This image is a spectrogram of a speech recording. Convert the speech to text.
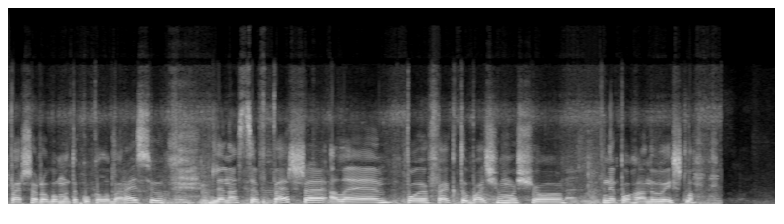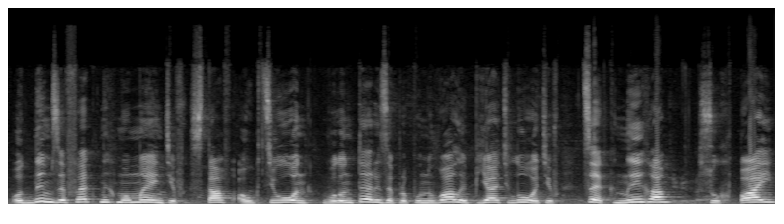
Вперше робимо таку колаборацію. Для нас це вперше, але по ефекту бачимо, що непогано вийшло. Одним з ефектних моментів став аукціон. Волонтери запропонували 5 лотів. Це книга, сухпай,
